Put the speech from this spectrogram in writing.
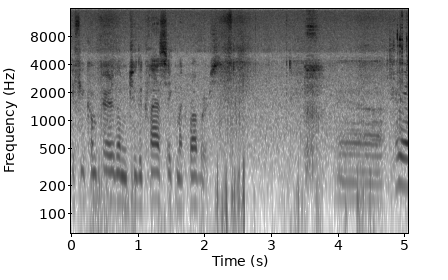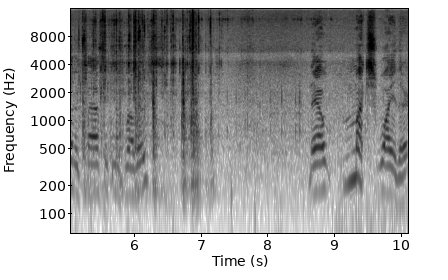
if you compare them to the classic McRubbers. Here are the classic McRubbers. They are much wider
